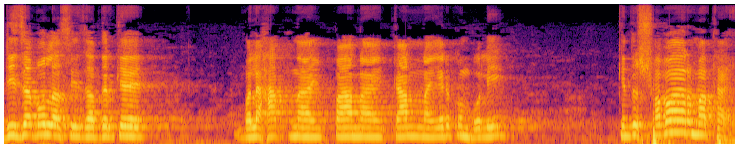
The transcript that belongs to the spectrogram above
ডিজাবল আছি যাদেরকে বলে হাত নাই পা নাই কান নাই এরকম বলি কিন্তু সবার মাথায়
